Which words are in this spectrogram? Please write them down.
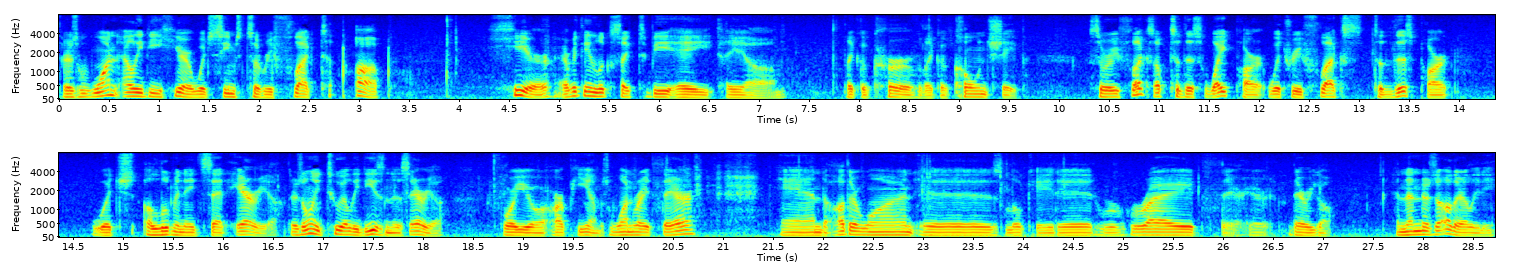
There's one LED here which seems to reflect up here, everything looks like to be a, a um, like a curve, like a cone shape. So it reflects up to this white part, which reflects to this part, which illuminates that area. There's only two LEDs in this area for your RPMs. One right there, and the other one is located right there. Here, there we go. And then there's the other LED.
